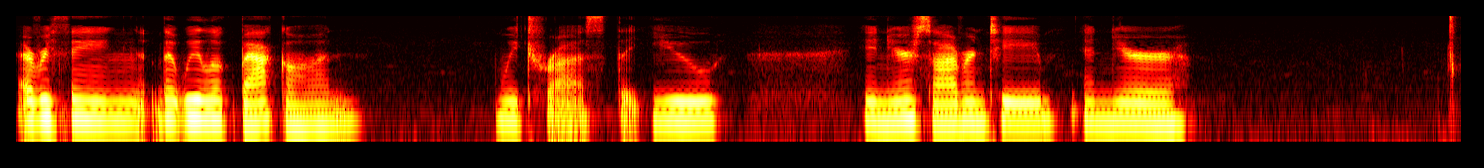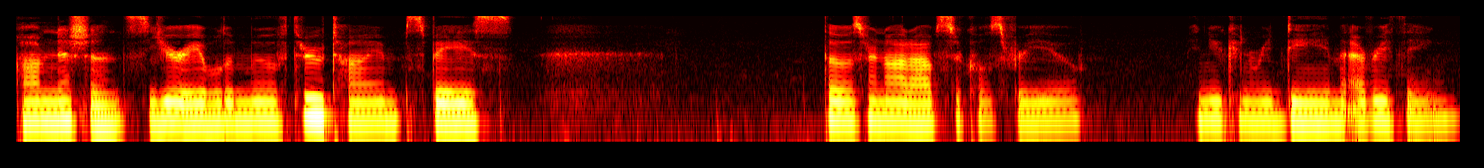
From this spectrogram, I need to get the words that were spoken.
everything that we look back on. We trust that you, in your sovereignty, in your omniscience, you're able to move through time, space. Those are not obstacles for you, and you can redeem everything.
